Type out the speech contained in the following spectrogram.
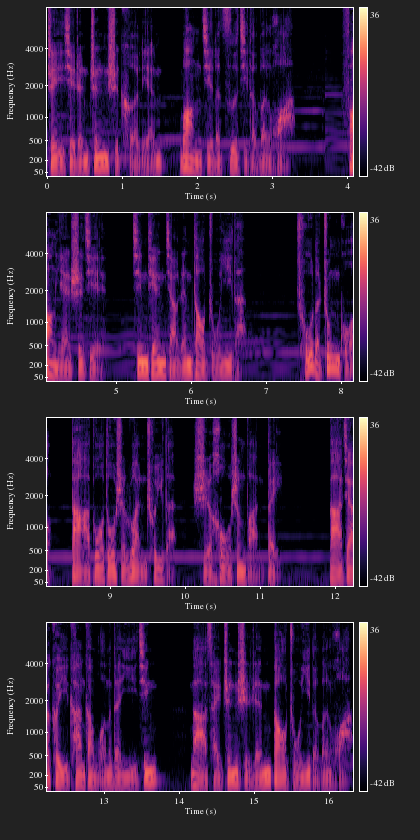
这些人真是可怜，忘记了自己的文化。放眼世界，今天讲人道主义的，除了中国，大多都是乱吹的，是后生晚辈。大家可以看看我们的《易经》，那才真是人道主义的文化。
